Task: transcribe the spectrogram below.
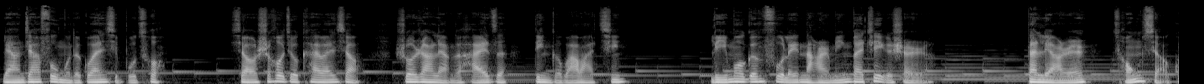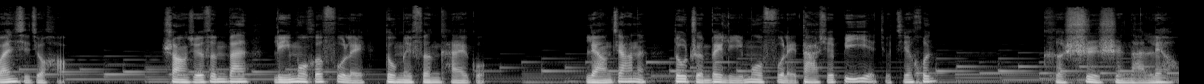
两家父母的关系不错，小时候就开玩笑说让两个孩子定个娃娃亲。李默跟傅雷哪儿明白这个事儿啊？但两人从小关系就好，上学分班，李默和傅雷都没分开过。两家呢都准备李默、傅雷大学毕业就结婚。可世事难料，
